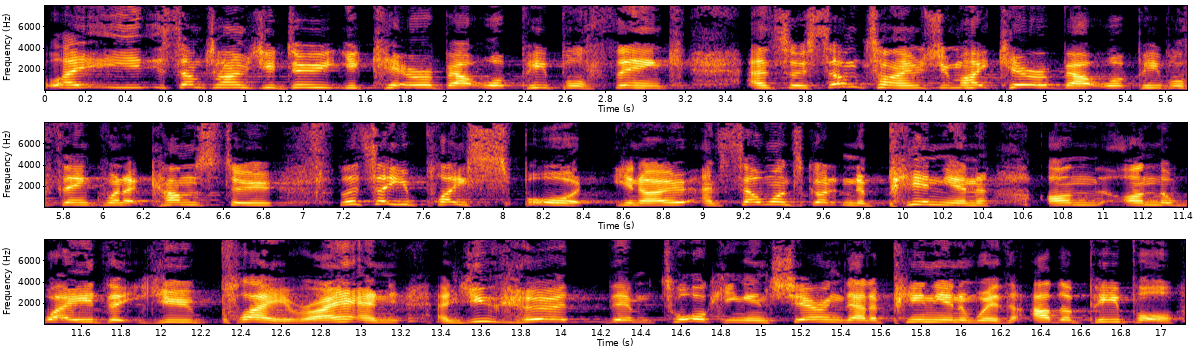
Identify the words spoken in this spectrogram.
Like sometimes you do, you care about what people think. And so sometimes you might care about what people think when it comes to, let's say you play sport, you know, and someone's got an opinion on, on the way that you play, right? And, and you heard them talking and sharing that opinion with other people.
